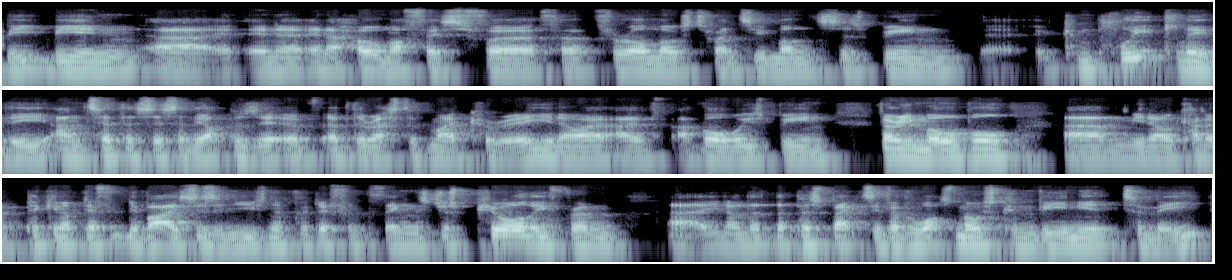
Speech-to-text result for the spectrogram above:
be, being uh, in a in a home office for, for for almost twenty months has been uh, completely the antithesis and the opposite of, of the rest of my career. You know, I, have I've always been very mobile. Um, you know, kind of picking up different devices and using them for different things, just purely from uh, you know the, the perspective of what's most convenient to me.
